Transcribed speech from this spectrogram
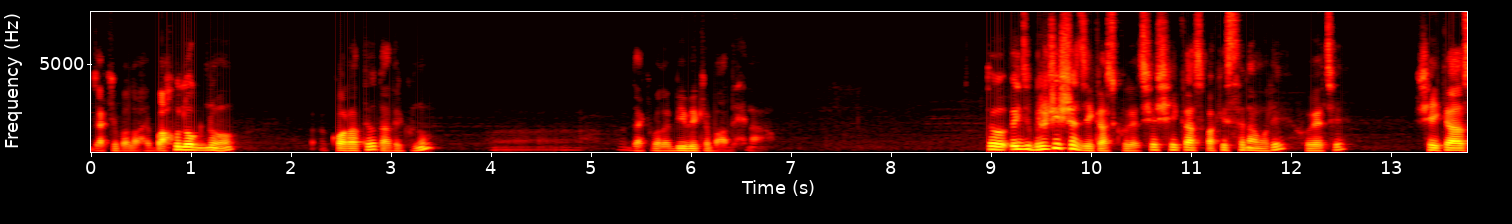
যাকে বলা হয় বাহুলগ্ন করাতেও তাদের কোনো যাকে বলা হয় বিবেকে বাঁধে না। তো এই যে ব্রিটিশরা যে কাজ করেছে, সেই কাজ পাকিস্তান আমলে হয়েছে। সেই কাজ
